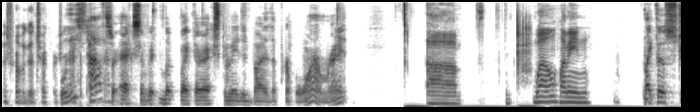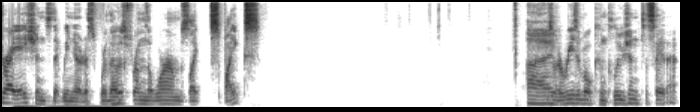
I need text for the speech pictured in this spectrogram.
We should probably go check for Well, these paths are excavated. Look like they're excavated by the purple worm, right? Um, well, I mean, Like those striations that we noticed. Were those from the worm's like spikes? uh, Is it a reasonable conclusion to say that?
